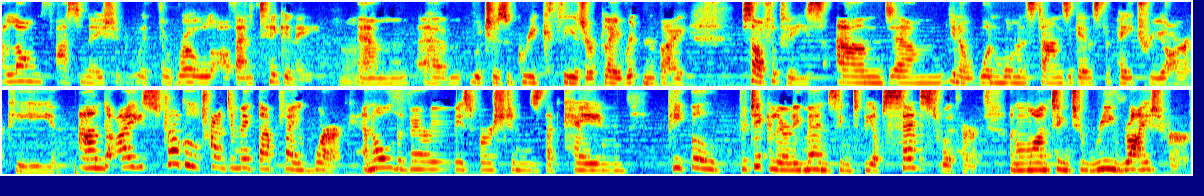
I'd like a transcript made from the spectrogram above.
a long fascination with the role of Antigone, hmm. um, um, which is a Greek theatre play written by Sophocles. And, um, you know, one woman stands against the patriarchy. And, and I struggled trying to make that play work. And all the various versions that came, people, particularly men, seem to be obsessed with her and wanting to rewrite her.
